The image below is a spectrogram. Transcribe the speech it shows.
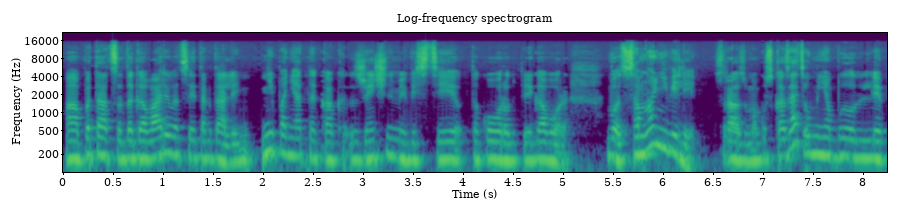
а, пытаться договариваться и так далее. Непонятно, как с женщинами вести такого рода переговоры. Вот, со мной не вели, сразу могу сказать. У меня были,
